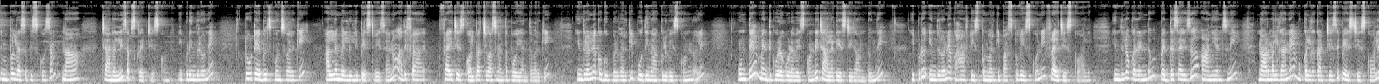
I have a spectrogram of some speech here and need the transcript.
సింపుల్ రెసిపీస్ కోసం నా ఛానల్ని సబ్స్క్రైబ్ చేసుకోండి. ఇప్పుడు ఇందులోనే టూ టేబుల్ స్పూన్స్ వరకు అల్లం వెల్లుల్లి పేస్ట్ వేసాను అది ఫ్రై ఫ్రై చేసుకోవాలి. పచ్చివాసన అంతా పోయేంత వరకు. ఇందులోనే ఒక గుప్పడి వరకు పుదీనా ఆకులు వేసుకోవాలి ఉంటే మెంతి కూర కూడా వేసుకోండి. చాలా టేస్టీగా ఉంటుంది. ఇప్పుడు ఇందులోనే ఒక హాఫ్ టీ స్పూన్ వరకు పసుపు వేసుకొని ఫ్రై చేసుకోవాలి. ఇందులో ఒక రెండు పెద్ద సైజు ఆనియన్స్ని నార్మల్గానే ముక్కలుగా కట్ చేసి పేస్ట్ చేసుకోవాలి.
